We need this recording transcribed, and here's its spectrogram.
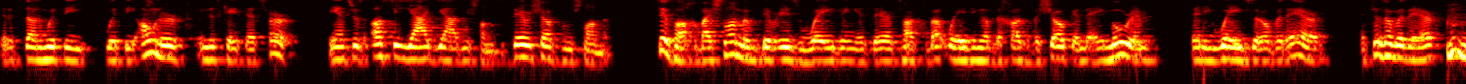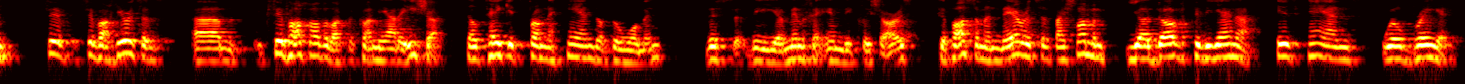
that it's done with the with the owner? In this case, that's her. The answer is Asi Yad Yad Mishlam. Zerushav from Shlomim. Sivach by Shlomim, there is waving, as there it talks about waving of the Chaz Ashok and the Emurim, that he waves it over there. It says over there, Sivach, here it says, um, he'll take it from the hand of the woman. This the uh, mincha in the klishars. And there it says by Shlomim Yadov Kiviyena, his hands will bring it.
